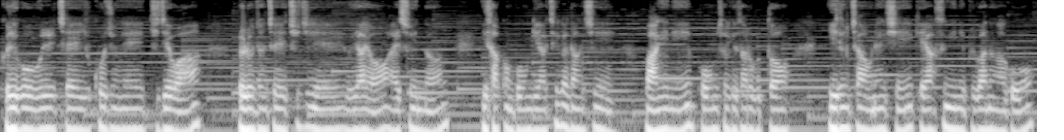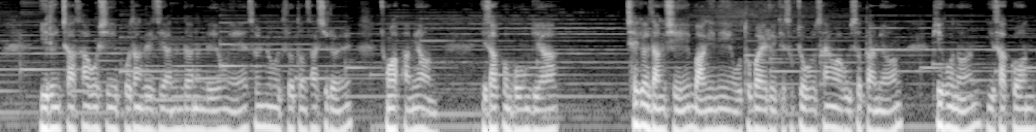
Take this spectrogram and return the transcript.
그리고 을 제6호 중의 기재와 변론 전체의 취지에 의하여 알 수 있는 이 사건 보험계약 체결 당시 망인이 보험설계사로부터 이륜차 운행 시 계약 승인이 불가능하고 이륜차 사고 시 보상되지 않는다는 내용의 설명을 들었던 사실을 종합하면 이 사건 보험계약 체결 당시 망인이 오토바이를 계속적으로 사용하고 있었다면 피고는 이 사건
